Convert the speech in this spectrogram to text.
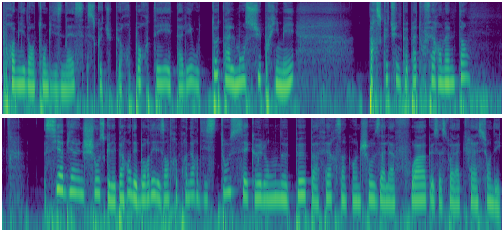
premier dans ton business, ce que tu peux reporter, étaler ou totalement supprimer parce que tu ne peux pas tout faire en même temps. S'il y a bien une chose que les parents débordés, les entrepreneurs disent tous, c'est que l'on ne peut pas faire 50 choses à la fois, que ce soit la création des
